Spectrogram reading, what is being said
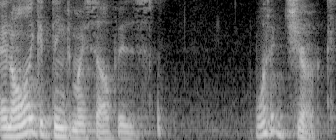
And all I could think to myself is, What a jerk.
